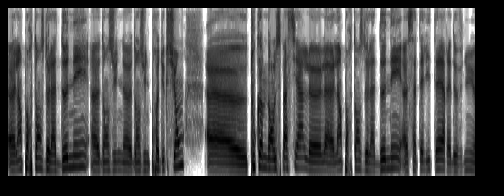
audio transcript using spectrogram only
euh, l'importance de la donnée euh, dans une dans une production, euh, tout comme dans le spatial, l'importance de la donnée satellitaire est devenue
